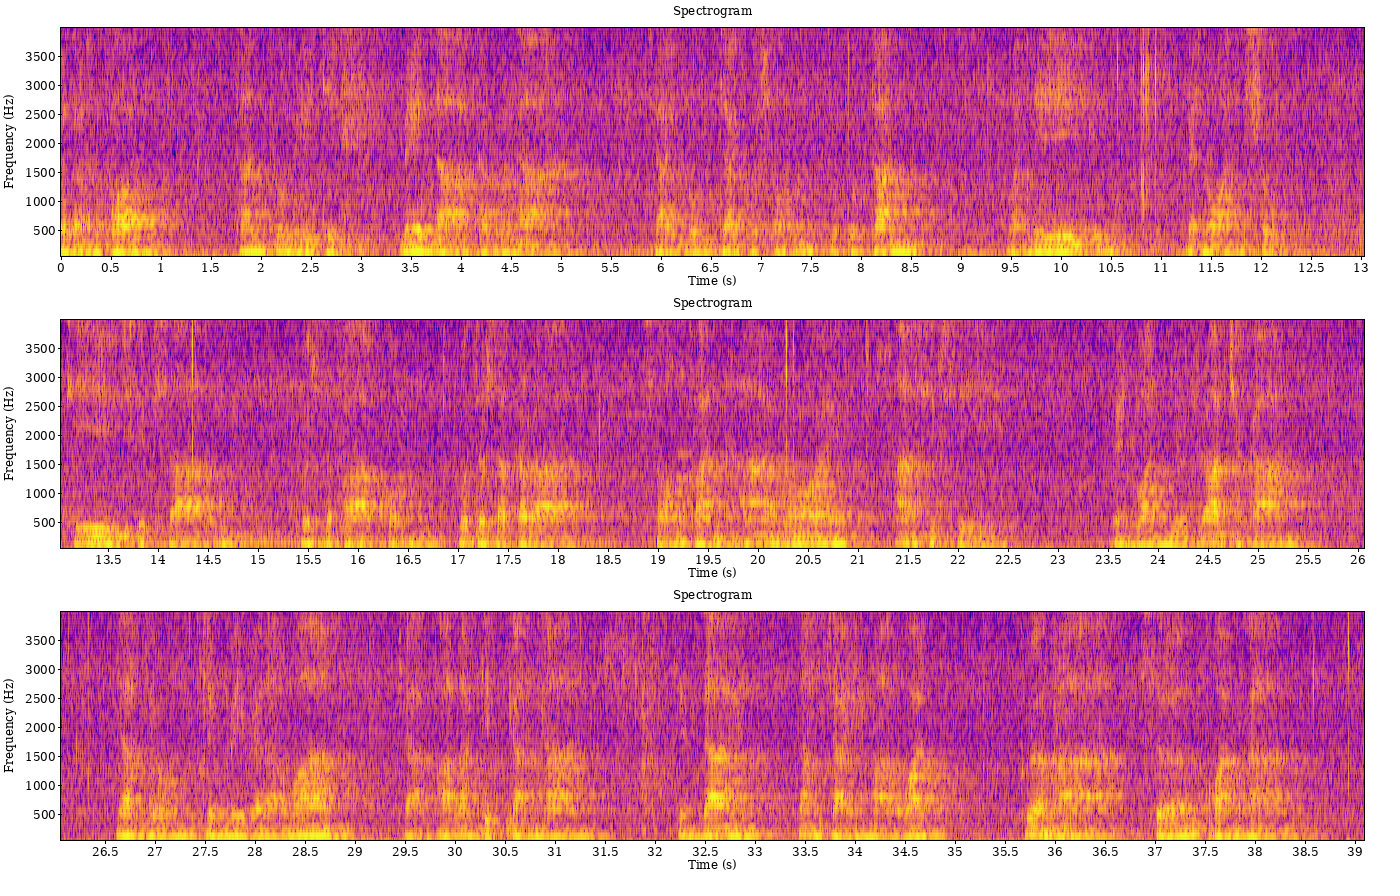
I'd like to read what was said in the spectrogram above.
เจริญพร ท่านผู้มีจิตเมตตากรุณา ใจบุญใจกุศลทุกๆทท่าน วันนี้เป็นวันศุกร์ที่ 13 พฤษภาคม พุทธศักราช 2554 เป็นวันหยุดราชการ ญาติโยมจึงมีเวลาว่าง จากภารกิจการงาน จึงได้ตั้งใจมาวัด เพื่อมาเสริมความงาม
